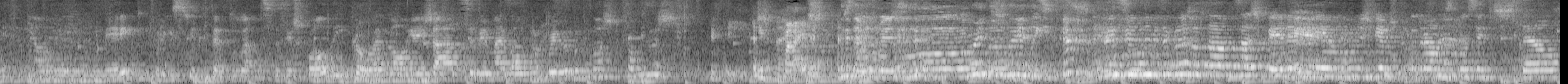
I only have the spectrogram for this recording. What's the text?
enfim, algum mérito por isso e portanto há de se fazer escola e para o ano alguém já há de saber mais alguma coisa do que nós que somos as, as pais. Estamos mesmo muito felizes. Foi uma coisa que nós não estávamos à espera viemos de gestão,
